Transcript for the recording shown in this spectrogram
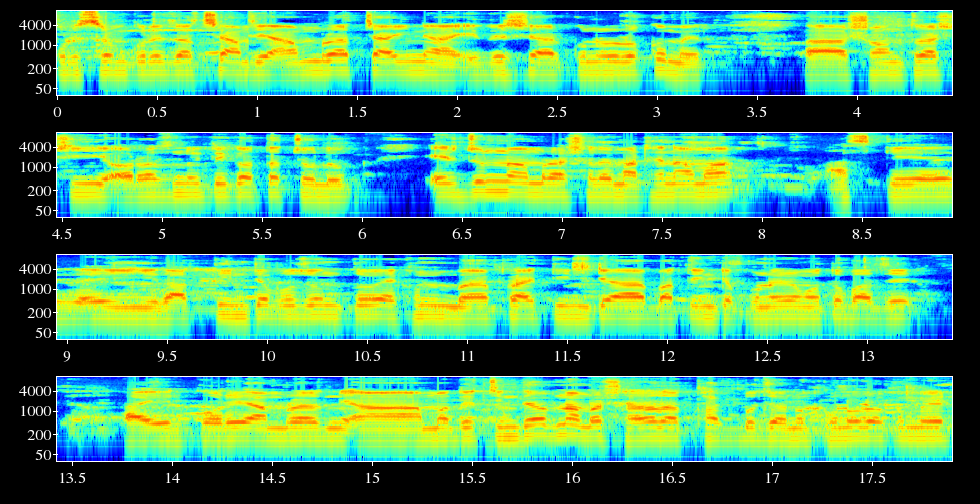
পরিশ্রম করে যাচ্ছে। যে আমরা চাই না এদেশে আর কোনো রকমের সন্ত্রাসী, অরাজনৈতিকতা চলুক, এর জন্য আমরা আসলে মাঠে নামা। আজকে এই রাত তিনটা পর্যন্ত, এখন প্রায় তিনটা বা তিনটা পনেরো মতো বাজে। আর এরপরে আমরা আমাদের আমাদের চিন্তাভাবনা, আমরা সারা রাত থাকব যেন কোনো রকমের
